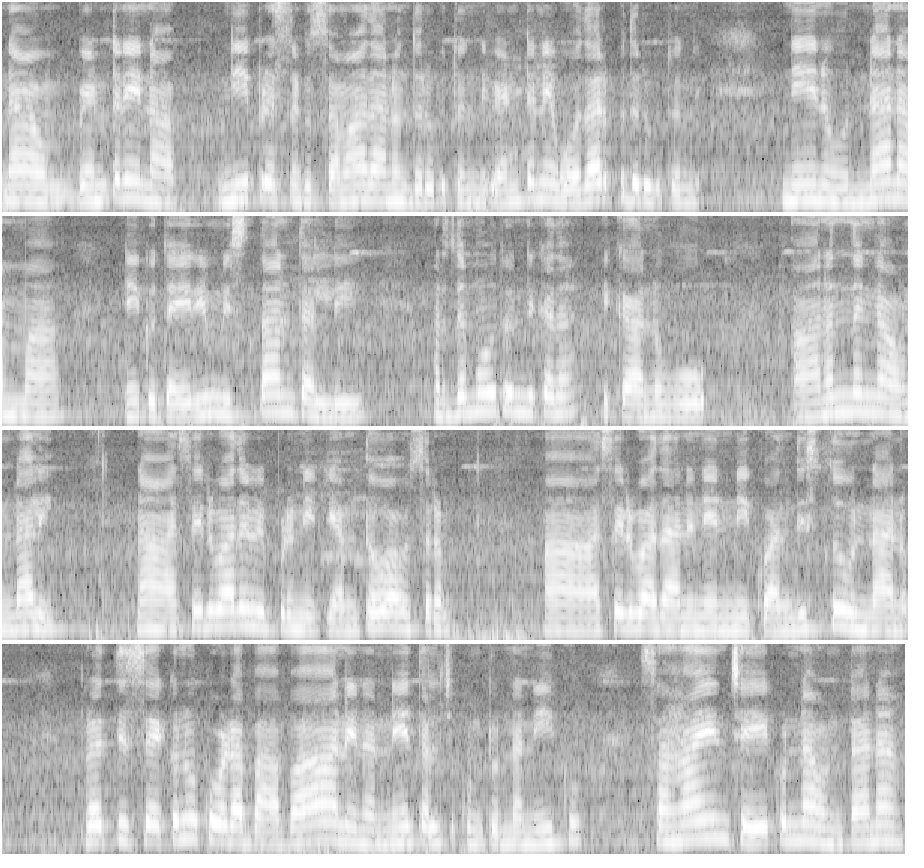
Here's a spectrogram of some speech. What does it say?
నా వెంటనే నా నీ ప్రశ్నకు సమాధానం దొరుకుతుంది. వెంటనే ఓదార్పు దొరుకుతుంది. నేను ఉన్నానమ్మా నీకు ధైర్యం ఇస్తాను తల్లి. అర్థమవుతుంది కదా? ఇక నువ్వు ఆనందంగా ఉండాలి. నా ఆశీర్వాదం ఇప్పుడు నీకు ఎంతో అవసరం. ఆ ఆశీర్వాదాన్ని నేను నీకు అందిస్తూ ఉన్నాను. ప్రతి సెకను కూడా బాబా అని నన్నే తలుచుకుంటున్న నీకు సహాయం చేయకుండా ఉంటానా?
